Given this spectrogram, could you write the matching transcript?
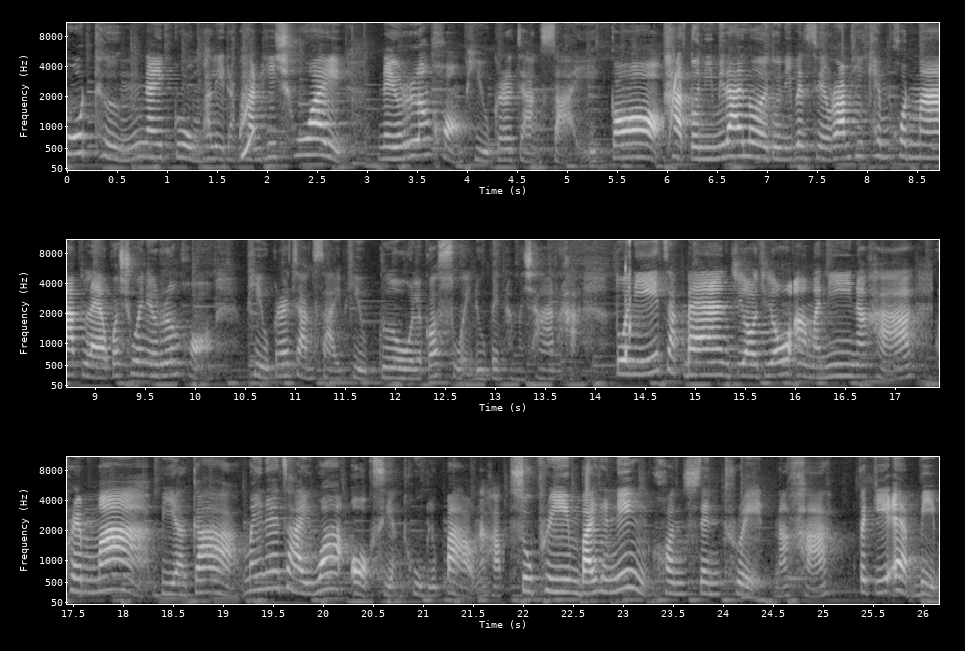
พูดถึงในกลุ่มผลิตภัณฑ์ที่ช่วยในเรื่องของผิวกระจ่างใส ก็ขาดตัวนี้ไม่ได้เลย ตัวนี้เป็นเซรั่มที่เข้มข้นมาก แล้วก็ช่วยในเรื่องของผิวกระจ่างใส ผิวโกลว์แล้วก็สวยดูเป็นธรรมชาติค่ะ ตัวนี้จากแบรนด์ Giorgio Armani นะคะ Crema Bianca ไม่แน่ใจว่าออกเสียงถูกหรือเปล่านะคะ Supreme Brightening Concentrate นะคะ ตะกี้แอบบีบ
